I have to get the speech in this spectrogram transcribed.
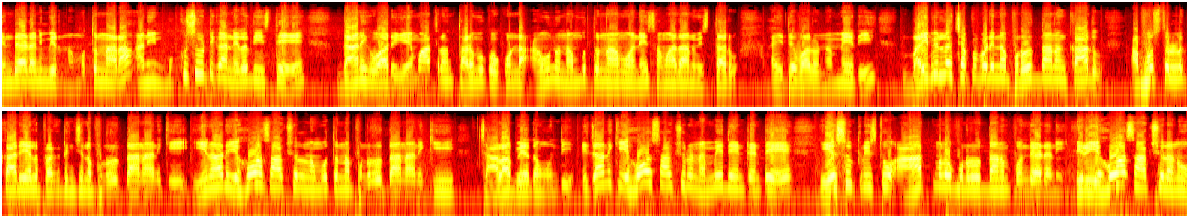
చెందాడని మీరు నమ్ముతున్నారా అని ముక్కుసూటిగా నిలదీస్తే దానికి వారు ఏమాత్రం తడుముకోకుండా అవును నమ్ముతున్నాము అనే సమాధానం ఇస్తారు. అయితే వాళ్ళు నమ్మేది బైబిల్లో చెప్పబడిన పునరుద్ధానం కాదు. అపుస్తుల కార్యాలు ప్రకటించిన పునరుద్ధానానికి ఈనాడు యహో సాక్షులు నమ్ముతున్న పునరుద్ధానానికి చాలా భేదం ఉంది. నిజానికి యహో సాక్షులు నమ్మేది ఏంటంటే యేసుక్రీస్తు ఆత్మలో పునరుద్ధానం పొందాడని. మీరు యహో సాక్షులను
